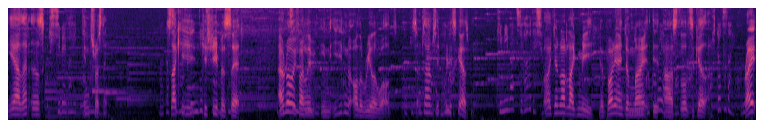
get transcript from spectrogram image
Yeah, that is interesting. It's like Kishibe said. I don't know if I live in Eden or the real world. Sometimes it really scares me. But you're not like me. Your body and your mind are still together. Right?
